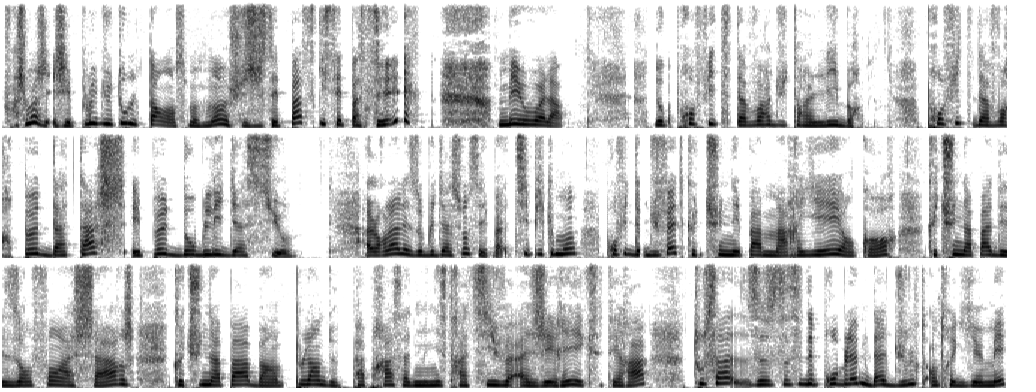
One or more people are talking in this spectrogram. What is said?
franchement j'ai plus du tout le temps en ce moment. Je, je sais pas ce qui s'est passé, mais voilà. Donc profite d'avoir du temps libre. Profite d'avoir peu d'attaches et peu d'obligations. Alors là, les obligations, c'est bah, typiquement profite du fait que tu n'es pas marié encore, que tu n'as pas des enfants à charge, que tu n'as pas ben, plein de paperasses administratives à gérer, etc. Tout ça, c'est des problèmes d'adultes, entre guillemets.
